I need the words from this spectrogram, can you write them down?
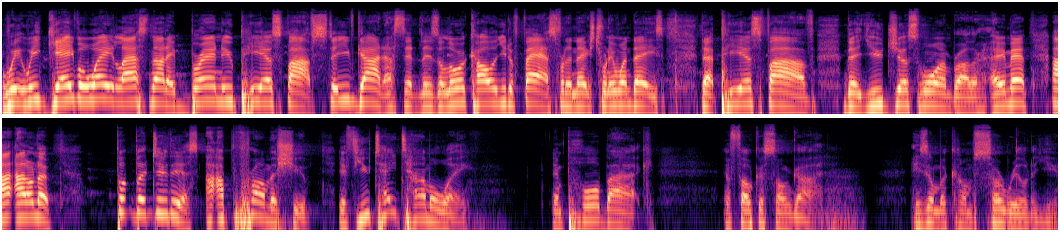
We, we gave away last night a brand new PS5. Steve got it. I said, Is the Lord calling you to fast for the next 21 days. That PS5 that you just won, brother. Amen. I, I don't know. But, but do this. I, I promise you, if you take time away and pull back and focus on God, He's going to become so real to you.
